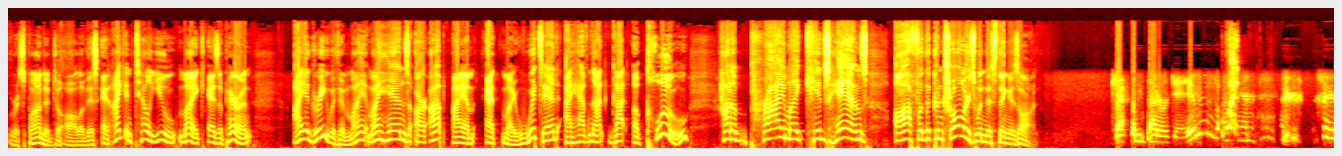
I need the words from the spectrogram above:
responded to all of this. And I can tell you, Mike, as a parent, I agree with him. My, my hands are up. I am at my wits' end. I have not got a clue how to pry my kids' hands off of the controllers when this thing is on. Get them better games. What? I mean, see,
